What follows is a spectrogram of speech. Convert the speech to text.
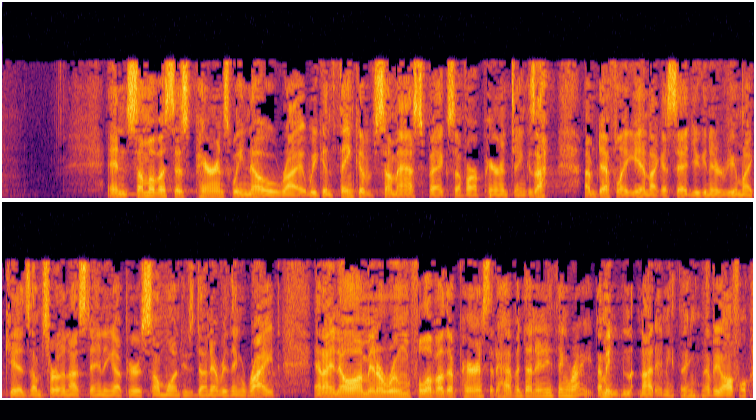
And some of us as parents, we know, right? We can think of some aspects of our parenting. Because I'm definitely, again, like I said, you can interview my kids. I'm certainly not standing up here as someone who's done everything right. And I know I'm in a room full of other parents that haven't done anything right. I mean, not anything. That'd be awful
